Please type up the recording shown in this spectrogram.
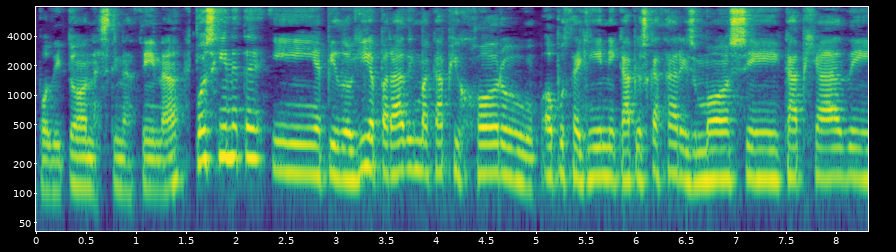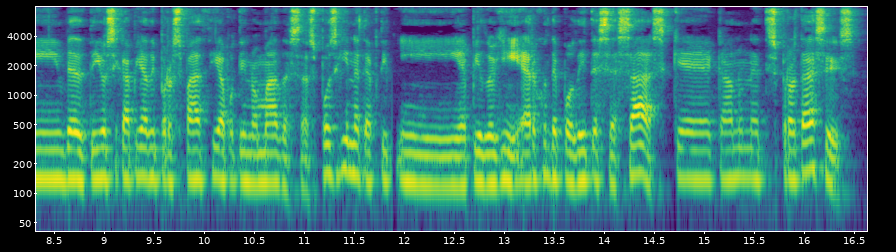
πολιτών στην Αθήνα. Πώς γίνεται η επιλογή, για παράδειγμα, κάποιου χώρου όπου θα γίνει κάποιος καθαρισμός ή κάποια άλλη βελτίωση, κάποια άλλη προσπάθεια από την ομάδα σας; Πώς γίνεται αυτή η επιλογή; Έρχονται πολίτες σε εσάς και κάνουν τις προτάσεις;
